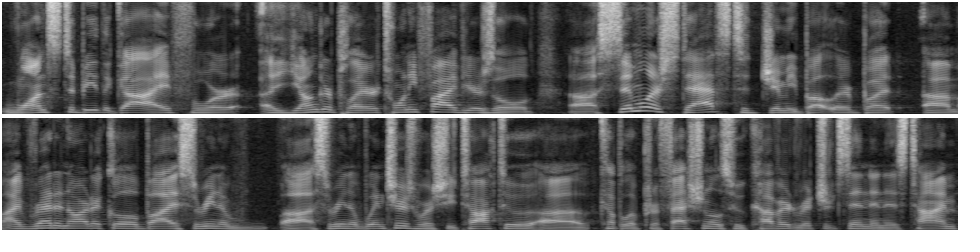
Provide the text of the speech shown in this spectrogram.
wants to be the guy for a younger player, 25 years old, uh, similar stats to Jimmy Butler. But um, I read an article by Serena uh, Serena Winters where she talked to a couple of professionals who covered Richardson in his time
